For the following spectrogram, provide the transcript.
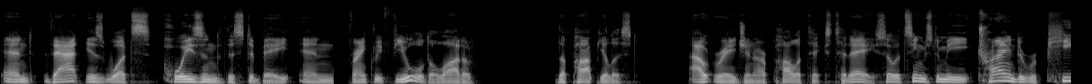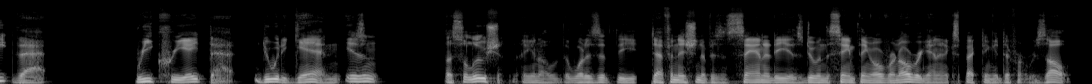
And that is what's poisoned this debate and, frankly, fueled a lot of the populist outrage in our politics today. So it seems to me trying to repeat that recreate that, do it again, isn't a solution. You know, the, what is it? The definition of insanity is doing the same thing over and over again and expecting a different result.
